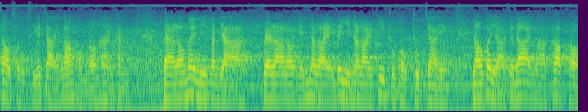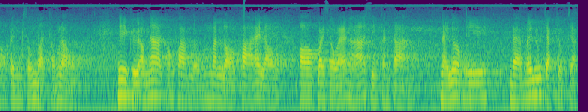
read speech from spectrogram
เศร้าโศกเสียใจร้องห่มร้องไห้กัน แต่เราไม่มีปัญญา เวลาเราเห็นอะไรได้ยินอะไรที่ถูกอกถูกใจ เราก็อยากจะได้มาครอบครองเป็นสมบัติของเรา นี่คืออำนาจของความหลงมันหลอกพาให้เราออกไปแสวงหาสิ่งต่างๆ ในโลกนี้แบบไม่รู้จักจบจาก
